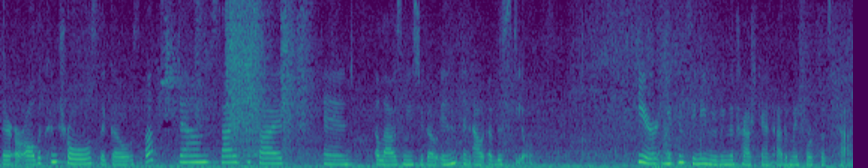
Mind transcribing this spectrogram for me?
There are all the controls that goes up, down, side to side, and allows me to go in and out of the steel. Here, you can see me moving the trash can out of my forklift's path.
